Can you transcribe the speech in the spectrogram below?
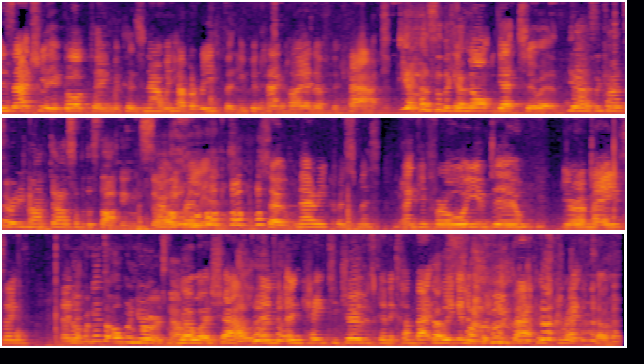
is actually a god thing because now we have a wreath that you can hang high enough the cat Yeah. So the cat. cannot get to it. Yes, the cat's already knocked down some of the stockings. So How brilliant. So Merry Christmas. Thank you for all you do. You're amazing. Don't forget to open yours now. no, I shall. And and Katie Joe's going to come back and we're going to put you back as director.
